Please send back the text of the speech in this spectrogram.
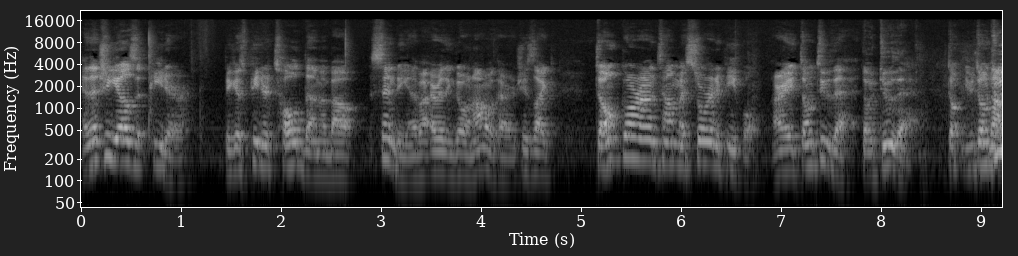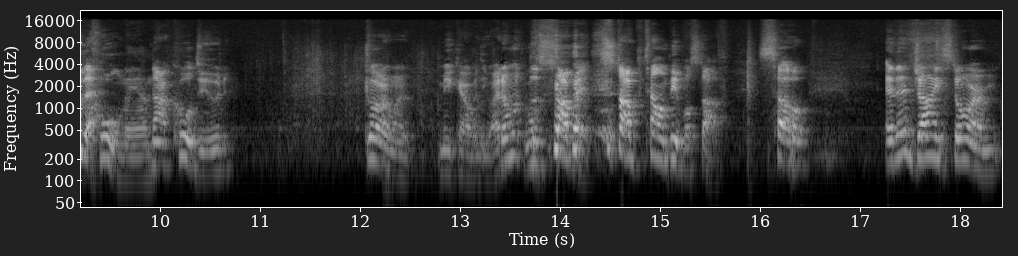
And then she yells at Peter because Peter told them about Cindy and about everything going on with her. And she's like, don't go around telling my story to people. All right, don't do that. Don't do that. Don't you don't Not do that. cool, man. Not cool, dude. God, I want to make out with you. I don't want. Stop it. Stop telling people stuff. So, and then Johnny Storm,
